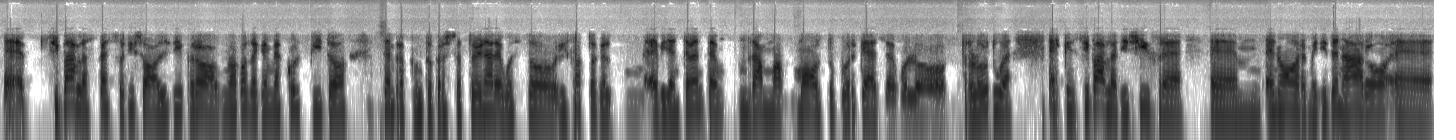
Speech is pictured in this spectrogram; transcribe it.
eh, si parla spesso di soldi, però una cosa che mi ha colpito, sempre appunto per sottolineare questo, il fatto che evidentemente è un dramma molto borghese quello tra loro due, è che si parla di cifre ehm, enormi di denaro eh,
